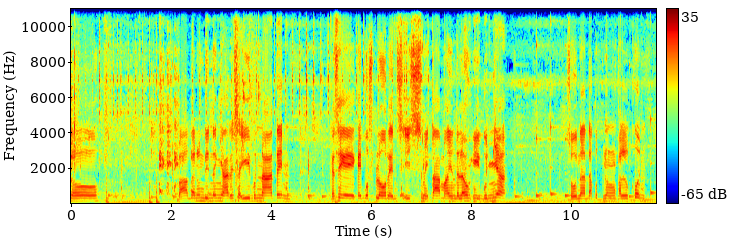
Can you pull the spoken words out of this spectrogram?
So, baka ganun din nangyari sa ibon natin. Kasi kay Boss Florence is may tama yung dalawang ibon niya. So, nadakot ng palkon.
